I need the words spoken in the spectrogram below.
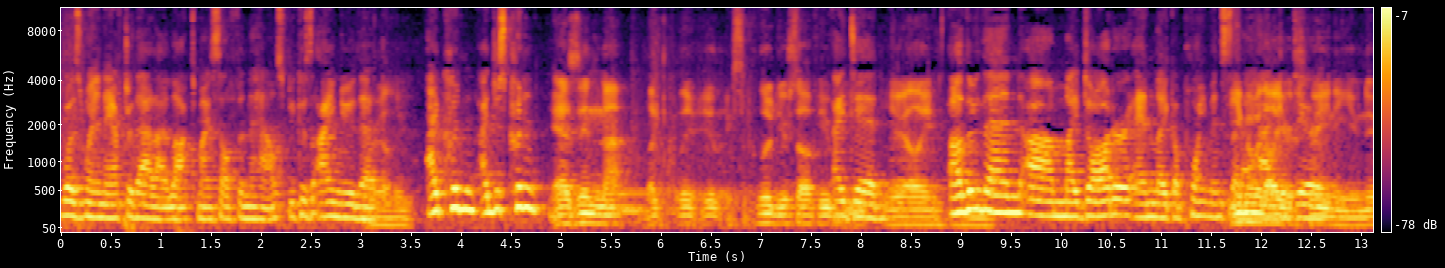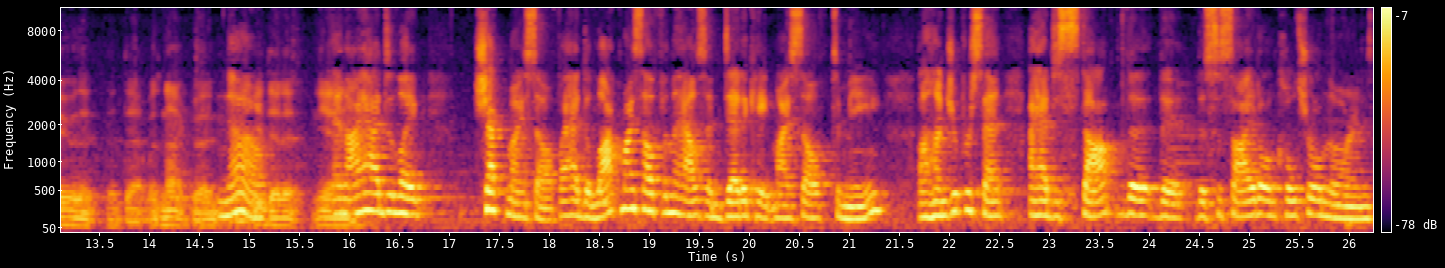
was when, after that, I locked myself in the house because I knew that Really? I couldn't, I just couldn't, As in, not like seclude yourself. You. I did. You really. other than um, my daughter and like appointments that Even I with all your do. screening, you knew that, that that was not good. No. You did it. Yeah. And I had to like check myself. I had to lock myself in the house and dedicate myself to me. A hundred percent. I had to stop the, the, the societal and cultural norms,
